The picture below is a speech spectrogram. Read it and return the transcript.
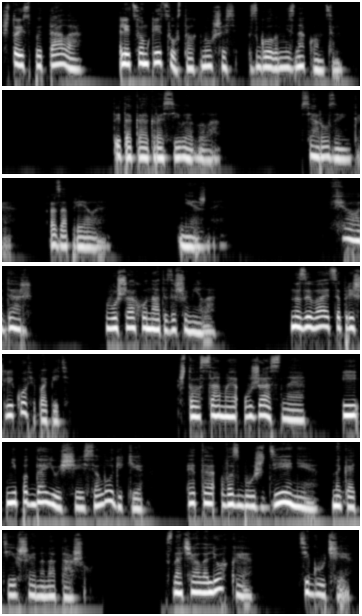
что испытала, лицом к лицу столкнувшись с голым незнакомцем. Ты такая красивая была. Вся розовенькая, разопрелая, нежная. Фёдор. В ушах у Наты зашумело. Называется, пришли кофе попить. Что самое ужасное и не поддающееся логике — это возбуждение, накатившее на Наташу. Сначала легкое, тягучее.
